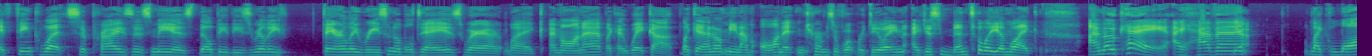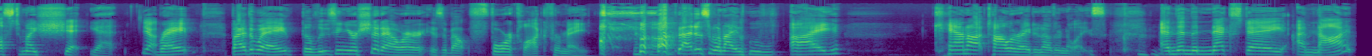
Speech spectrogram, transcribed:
I think what surprises me is there'll be these really fairly reasonable days where like I'm on it, like I wake up. Like I don't mean I'm on it in terms of what we're doing. I just mentally am like, I'm okay. I haven't Yeah. like lost my shit yet. Yeah. Right? By the way, the losing your shit hour is about four o'clock for me. Uh-huh. that is when I I cannot tolerate another noise. Mm-hmm. And then the next day I'm not.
